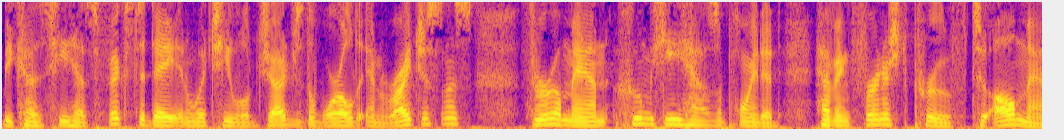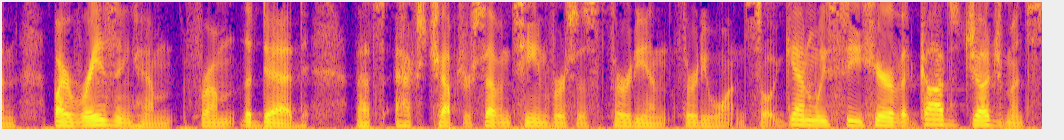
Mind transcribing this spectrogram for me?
because he has fixed a day in which he will judge the world in righteousness through a man whom he has appointed, having furnished proof to all men by raising him from the dead. That's Acts chapter 17, verses 30 and 31. So again, we see here that God's judgments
